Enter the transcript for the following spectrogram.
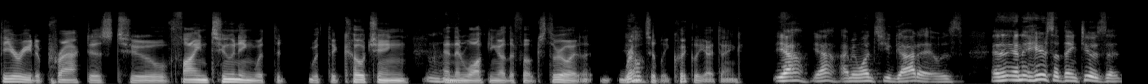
theory to practice to fine tuning with the with the coaching mm-hmm. and then walking other folks through it relatively yeah. quickly, I think. Yeah, yeah. I mean, once you got it, it was and and here's the thing too, is that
